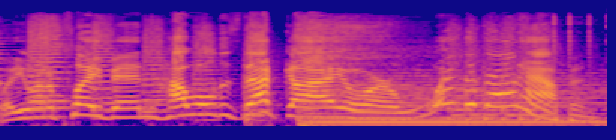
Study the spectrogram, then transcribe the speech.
What do you want to play, Ben? How old is that guy, or when did that happen?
